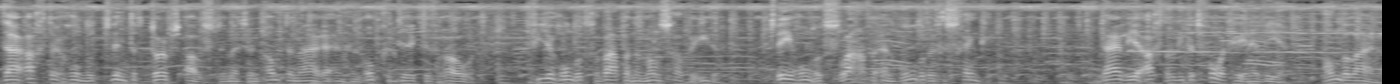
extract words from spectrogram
Daarachter 120 dorpsoudsten met hun ambtenaren en hun opgedirkte vrouwen. 400 gewapende manschappen ieder. 200 slaven en honderden geschenken. Daar weer achter liep het volk heen en weer. Handelaren,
